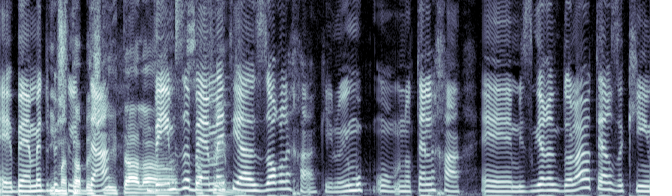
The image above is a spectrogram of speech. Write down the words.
אה, באמת אם אתה בשליטה. בשליטה על ואם זה הכספים. באמת יעזור לך. כאילו, אם הוא, הוא נותן לך אה, מסגרת גדולה יותר, זה כי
